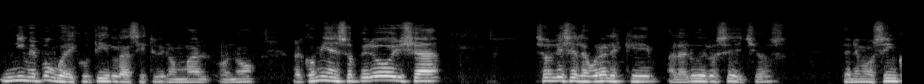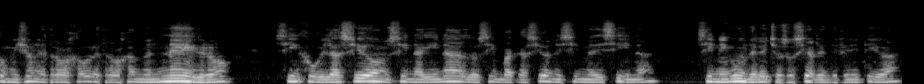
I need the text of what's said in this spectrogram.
ni me pongo a discutirlas si estuvieron mal o no al comienzo, pero hoy ya son leyes laborales que, a la luz de los hechos, tenemos 5 millones de trabajadores trabajando en negro, sin jubilación, sin aguinaldo, sin vacaciones, sin medicina. sin ningún derecho social en definitiva,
